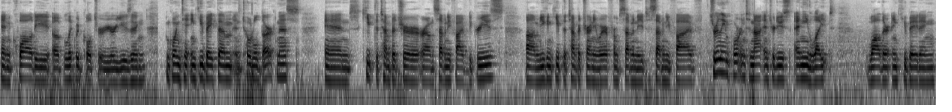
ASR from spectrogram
and quality of liquid culture you're using. I'm going to incubate them in total darkness and keep the temperature around 75 degrees. Um, you can keep the temperature anywhere from 70 to 75. It's really important to not introduce any light while they're incubating.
